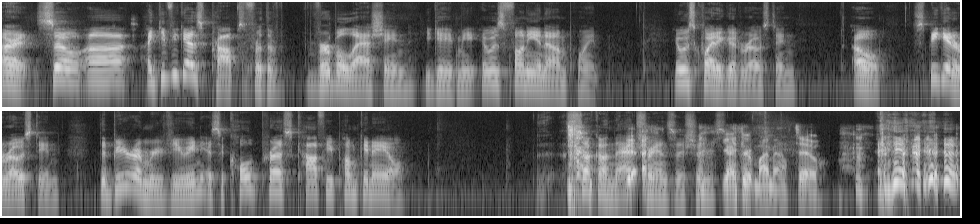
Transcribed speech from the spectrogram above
All right. So uh, I give you guys props for the verbal lashing you gave me. It was funny and on point. It was quite a good roasting. Oh, speaking of roasting, the beer I'm reviewing is a cold pressed coffee pumpkin ale. Suck on that transition. Yeah, I threw it in my mouth too.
